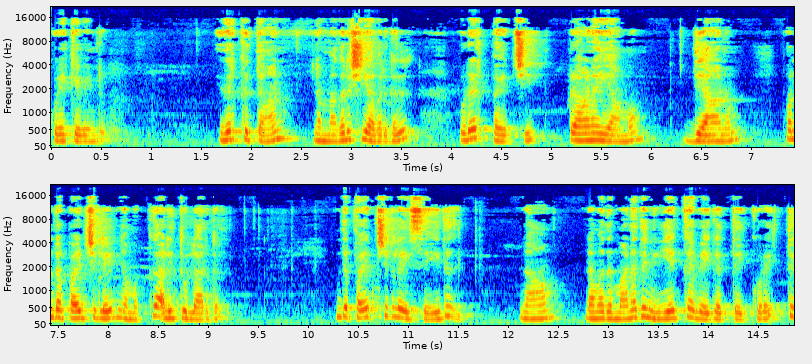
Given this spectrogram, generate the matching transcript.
குறைக்க வேண்டும். இதற்குத்தான் நம் மகரிஷி அவர்கள் உடற்பயிற்சி பிராணாயாமம் தியானம் போன்ற பயிற்சிகளை நமக்கு அளித்துள்ளார்கள். இந்த பயிற்சிகளை செய்து நாம் நமது மனதின் இயக்க வேகத்தை குறைத்து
